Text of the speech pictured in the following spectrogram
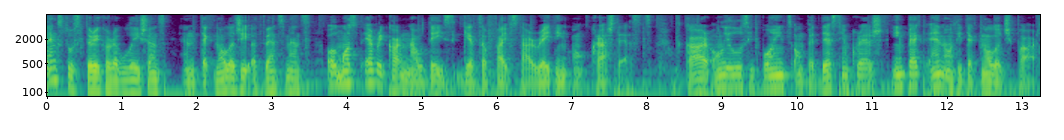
Thanks to stricter regulations and technology advancements, almost every car nowadays gets a 5-star rating on crash tests, the car only losing points on pedestrian crash, impact and on the technology part.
